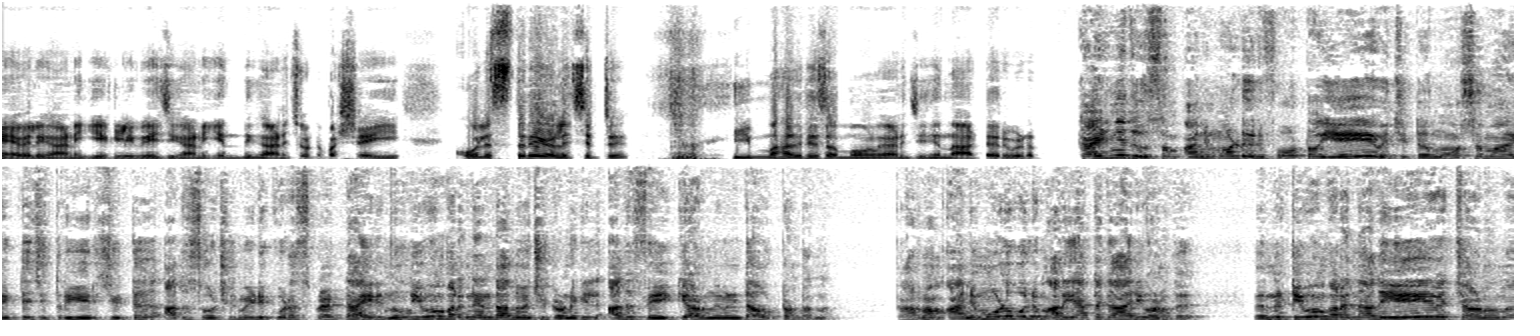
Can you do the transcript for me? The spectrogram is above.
നേവൽ കാണിക്കുക ക്ലിവേജ് കാണിക്കുക എന്തും കാണിച്ചോട്ടെ. പക്ഷേ ഈ കൊലസ്ത്രീ കളിച്ചിട്ട് ഈ മാതിരി സംഭവങ്ങൾ കാണിച്ചു കഴിഞ്ഞാൽ നാട്ടുകാർ വിടത്തും കഴിഞ്ഞ ദിവസം അനുമോളുടെ ഒരു ഫോട്ടോ എ വെച്ചിട്ട് മോശമായിട്ട് ചിത്രീകരിച്ചിട്ട് അത് സോഷ്യൽ മീഡിയ കൂടെ സ്പ്രെഡ് ആയിരുന്നു. ഇവൻ പറഞ്ഞ എന്താന്ന് വെച്ചിട്ടുണ്ടെങ്കിൽ അത് ഫേക്ക് ആണെന്ന് ഇവന് ഡൗട്ട് ഉണ്ടെന്ന്. കാരണം അനുമോൾ പോലും അറിയാത്ത കാര്യമാണത്. എന്നിട്ട് ഇവൻ പറയുന്നത് അത് എ വെച്ചാണെന്ന്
